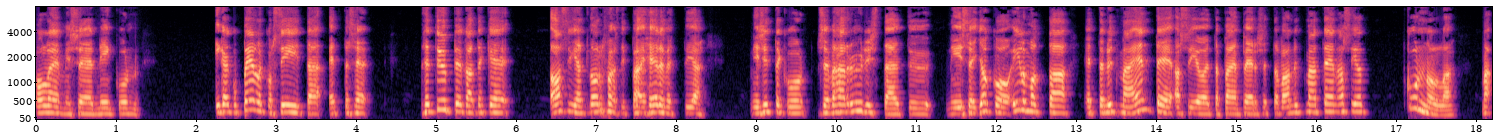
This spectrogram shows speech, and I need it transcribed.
olemiseen niin kuin, ikään kuin pelko siitä, että se, se tyyppi, joka tekee asiat normaalisti päin helvettiä, niin sitten kun se vähän ryhdistäytyy, niin se joko ilmoittaa, että nyt mä en tee asioita päin persettä, vaan nyt mä teen asiat kunnolla. Mä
